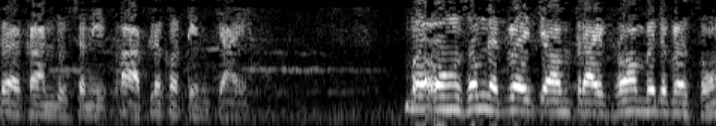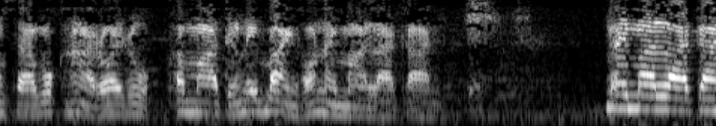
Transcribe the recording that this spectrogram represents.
ด้วยอาการดุษณีภาพแล้วก็เต็มใจ เมื่อองค์สมเด็จพระจอมไตรพร้อมไปด้วยประสงค์สาวกห้าร้อยรูปเข้ามาถึงในบ้านของนายมาลาการนายมาลาการ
